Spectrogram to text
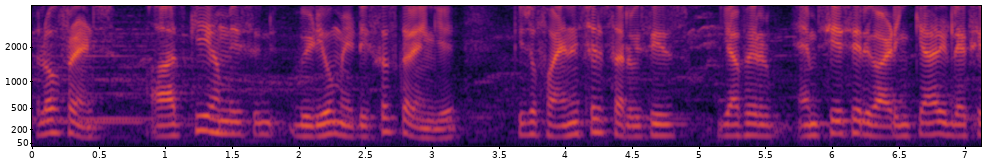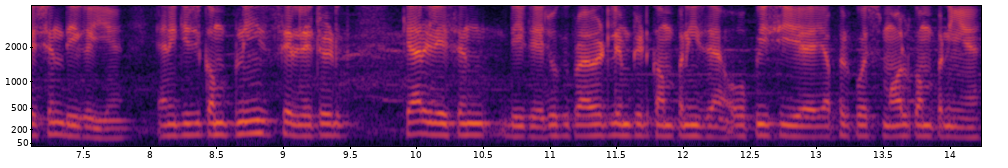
हेलो फ्रेंड्स आज की हम इस वीडियो में डिस्कस करेंगे कि जो फाइनेंशियल सर्विसेज़ या फिर एमसीए से रिगार्डिंग क्या रिलैक्सेशन दी गई है, यानी किसी कंपनीज़ से रिलेटेड क्या रिलेशन दी गई है, जो कि प्राइवेट लिमिटेड कंपनीज़ हैं ओ है, या फिर कोई स्मॉल कंपनी है,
